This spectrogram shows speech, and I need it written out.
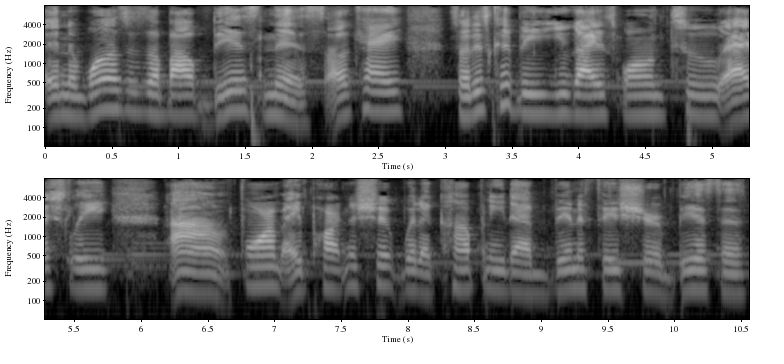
and the wands is about business. Okay, so this could be you guys want to actually um, form a partnership with a company that benefits your business,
